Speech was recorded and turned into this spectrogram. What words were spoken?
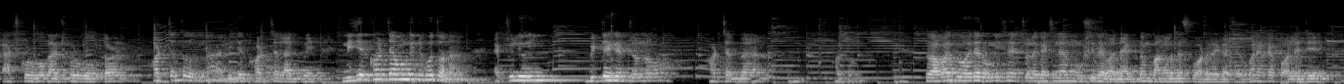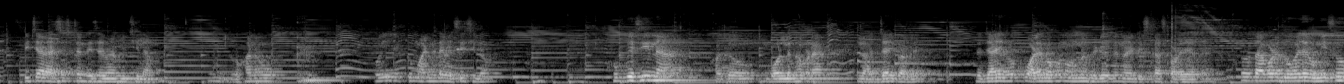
কাজ করব কাজ করব। কারণ খরচা তো না, নিজের খরচা লাগবে। নিজের খরচা এমন কিছু হতো না। অ্যাকচুয়ালি ওই বিটেকের জন্য খরচাটা হতো। তো আবার দু হাজার উনিশে চলে গেছিলাম মুর্শিদাবাদ, একদম বাংলাদেশ বর্ডারের কাছে। ওখানে একটা কলেজে টিচার অ্যাসিস্ট্যান্ট হিসেবে আমি ছিলাম। ওখানেও ওই একটু মাইনেটা বেশি ছিল। খুব বেশি না, হয়তো বললে তোমরা লজ্জাই পাবে। তো যাই হোক, পরে কখনো অন্য ভিডিওতে নয় ডিসকাস করা যাবে। তো তারপরে দু হাজার উনিশেও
